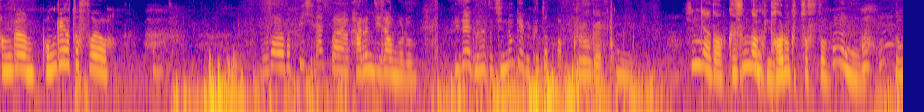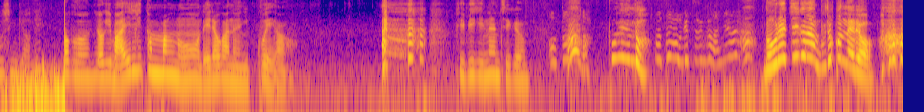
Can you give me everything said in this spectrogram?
방금 번개가 쳤어요. 무서워서 피신했어요. 다른 지점으로. 이제 그래도 진눈깨비 그쳤다. 그러게. 응. 신기하다. 그 순간 그 바로 그쳤어. 응. 너무 신기하네. 여러분 여기 마일리 탐방로 내려가는 입구예요. 비비기는 지금 어, 또 온다. 또 내린다. 어, 또 번개 치는 거 아니야? 너를 찍으면 무조건 내려.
